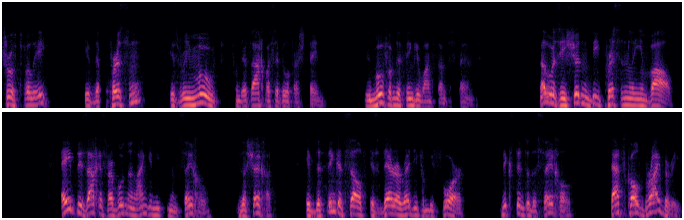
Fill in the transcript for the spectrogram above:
truthfully if the person is removed from the Sach, was er will verstehen. Removed from the thing he wants to understand. In other words, he shouldn't be personally involved. If the thing itself is there already from before, mixed into the seichel, that's called bribery.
